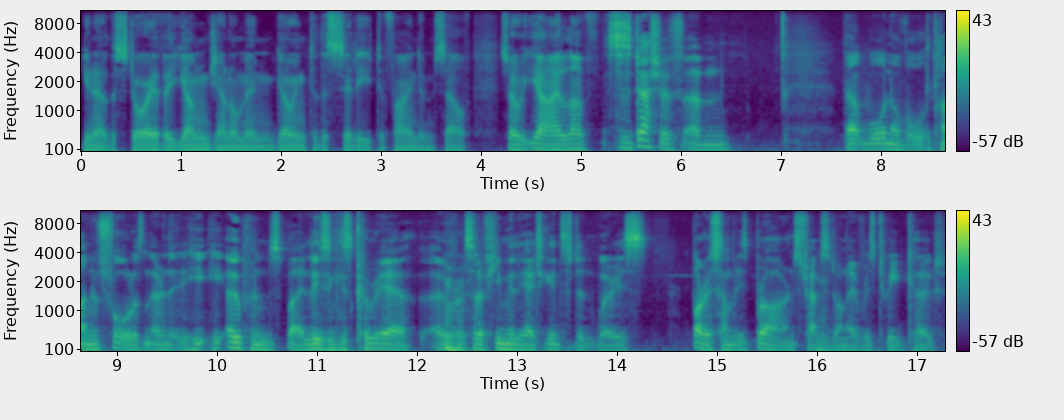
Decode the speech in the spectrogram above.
you know, the story of a young gentleman going to the city to find himself. So, yeah, I love. This is a dash of um, that Waugh novel, Decline and Fall, isn't there? And he, he opens by losing his career over a sort of humiliating incident where he's borrows somebody's bra and straps it on over his tweed coat.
